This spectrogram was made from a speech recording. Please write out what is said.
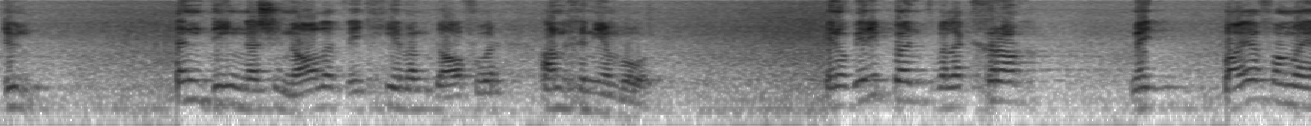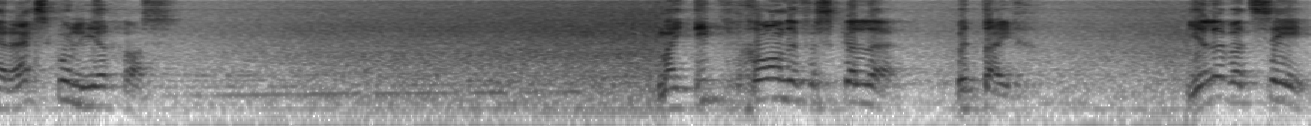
doen, indien nationale wetgeving daarvoor aangeneem word. En op hierdie punt wil ek graag met baie van my rechtskollegas my diepgaande verskille betuig. Julle wat sê,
